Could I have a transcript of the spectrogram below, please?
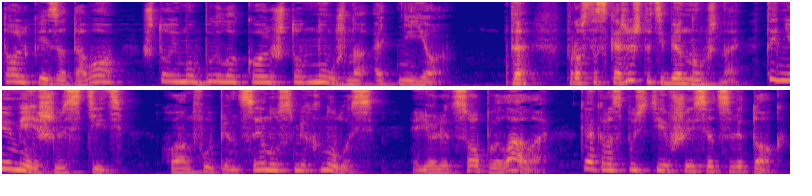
только из-за того, что ему было кое-что нужно от нее. «Да просто скажи, что тебе нужно. Ты не умеешь льстить». Хуанфу Пинцин усмехнулась. Ее лицо пылало, как распустившийся цветок.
